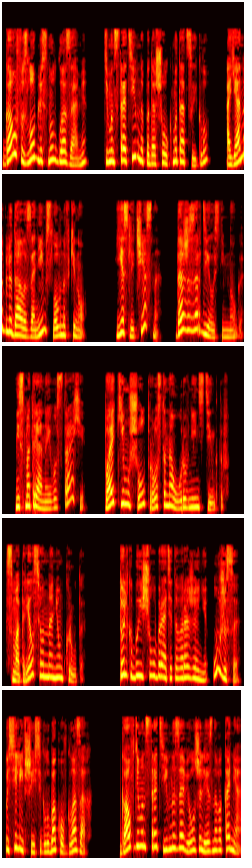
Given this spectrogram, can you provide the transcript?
Гауф зло блеснул глазами, демонстративно подошел к мотоциклу, а я наблюдала за ним, словно в кино. Если честно, даже зарделась немного. Несмотря на его страхи, байк ему шел просто на уровне инстинктов. Смотрелся он на нем круто. Только бы еще убрать это выражение ужаса, поселившееся глубоко в глазах. Гауф демонстративно завел железного коня,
